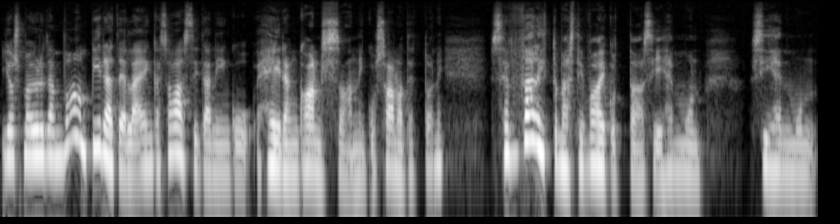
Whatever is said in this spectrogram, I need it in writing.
jos mä yritän vaan pidätellä enkä saa sitä niin kuin heidän kanssaan niin kuin sanotettua, niin se välittömästi vaikuttaa siihen mun, siihen mun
